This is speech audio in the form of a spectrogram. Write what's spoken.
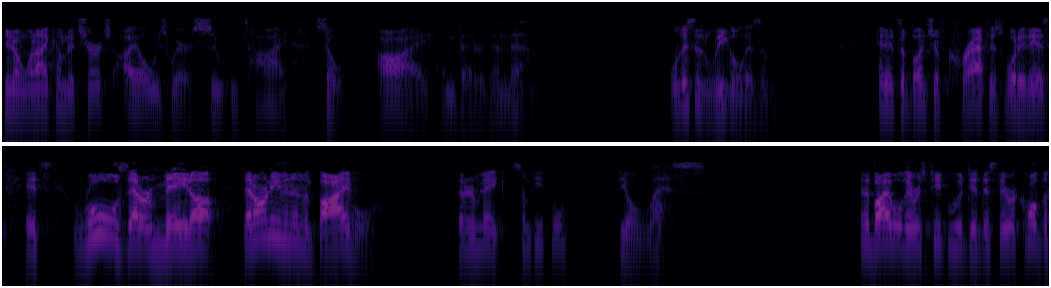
You know, when I come to church, I always wear a suit and tie, so I am better than them. Well, this is legalism. And it's a bunch of crap, is what it is. It's rules that are made up, that aren't even in the Bible, that are make some people feel less. In the Bible, there was people who did this. They were called the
